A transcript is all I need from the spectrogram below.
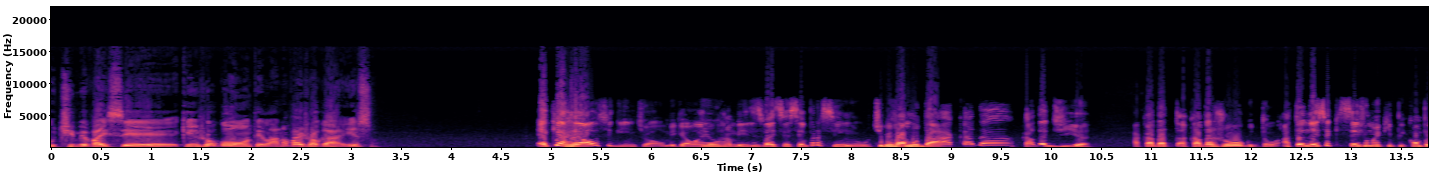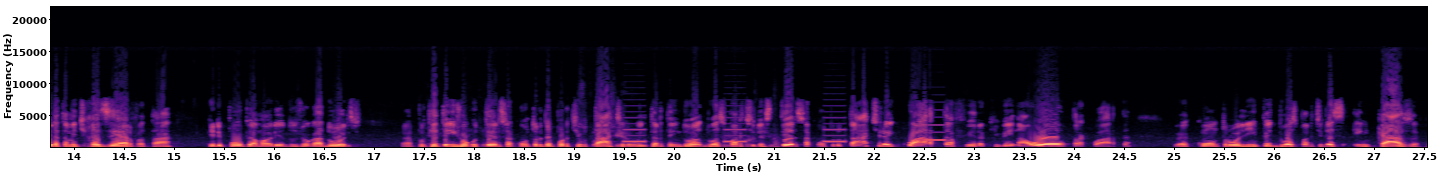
o time vai ser quem jogou ontem lá não vai jogar, é isso? É que a real é o seguinte, ó, o Miguel Henrique Ramírez vai ser sempre assim. O time vai mudar a cada, cada dia, a cada, a cada jogo. Então, a tendência é que seja uma equipe completamente reserva, tá? Que ele poupe a maioria dos jogadores. É, porque tem jogo terça contra o Deportivo Tátira. O Inter tem duas, duas partidas. Terça contra o Tátira e quarta-feira que vem, na outra quarta, é, contra o Olímpia e duas partidas em casa.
